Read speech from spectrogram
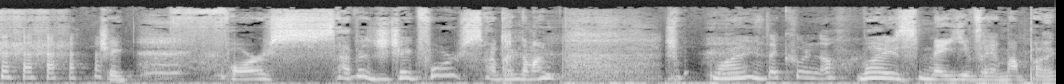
Jake Force. Savage Jake Force, un truc de même. Ouais. C'était cool, non? Ouais, mais il est vraiment pas,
